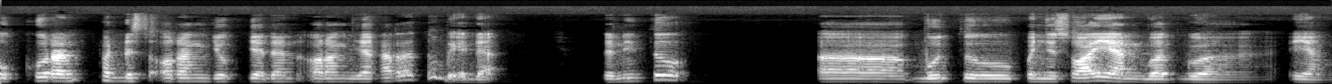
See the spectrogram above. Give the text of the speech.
ukuran pedes orang Jogja dan orang Jakarta tuh beda, dan itu, eee, butuh penyesuaian buat gua yang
